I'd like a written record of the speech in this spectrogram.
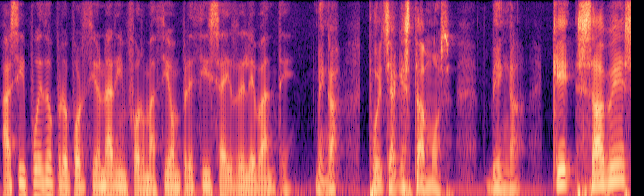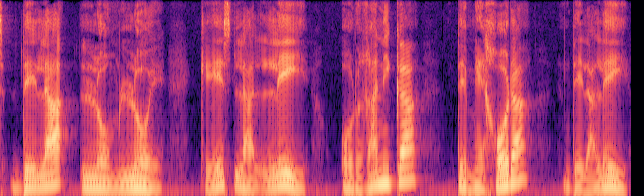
Así puedo proporcionar información precisa y relevante. Venga, pues ya que estamos, venga, ¿qué sabes de la LOMLOE? Que es la Ley Orgánica de Mejora de la Ley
